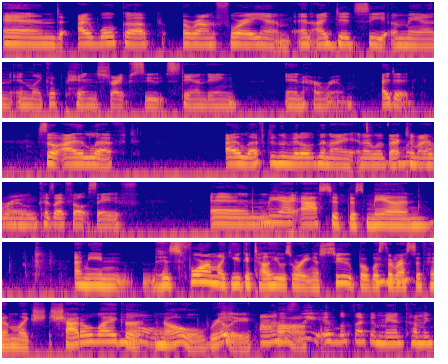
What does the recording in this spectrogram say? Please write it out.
and I woke up around 4 a.m. and I did see a man in like a pinstripe suit standing in her room. I did. So I left I left in the middle of the night and I went back Oh to my my room because I felt safe. And May I ask if this man, I mean, his form, like you could tell he was wearing a suit, but was the rest of him like shadow like or Mm-hmm. No. no? Really? It- Huh. honestly, it looked like a man coming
